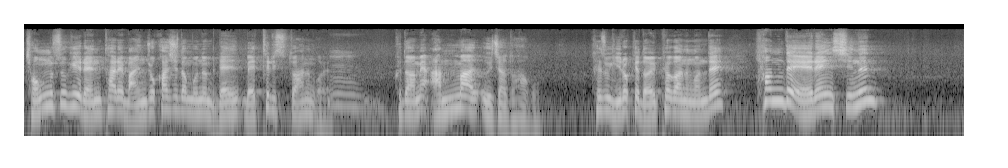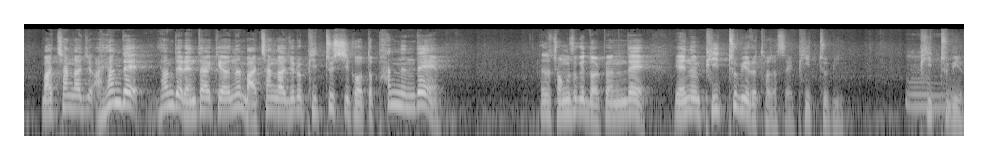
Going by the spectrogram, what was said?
정수기 렌탈에 만족하시던 분은 레- 매트리스도 하는 거예요. 그 다음에 안마 의자도 하고. 계속 이렇게 넓혀가는 건데 현대 LNC는 마찬가지 아 현대 현대 렌탈케어는 마찬가지로 B2C 그것도 팠는데 그래서 정수기 넓혔는데 얘는 B2B로 터졌어요. B2B. B2B로.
